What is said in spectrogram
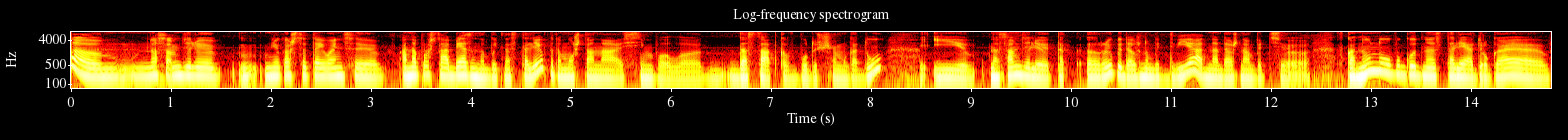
да, на самом деле, мне кажется, тайваньцы, она просто обязана быть на столе, потому что она символ э, достатка в будущем году. И на самом деле так, рыбы должны быть две. Одна должна быть э, в канун Нового года на столе, а другая в,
